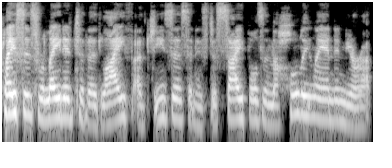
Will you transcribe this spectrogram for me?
Places related to the life of Jesus and his disciples in the Holy Land in Europe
